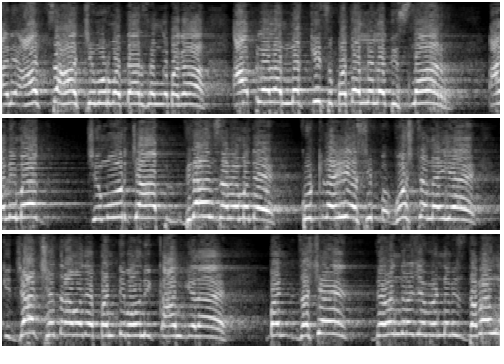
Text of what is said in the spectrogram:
आणि आजचा हा चिमूर मतदारसंघ बघा आपल्याला नक्कीच बदललेला दिसणार. आणि मग चिमूरच्या विधानसभेमध्ये कुठलंही अशी गोष्ट नाही आहे की ज्या क्षेत्रामध्ये बंटी भाऊनी काम केलं आहे पण जसे देवेंद्रजी फडणवीस दबंग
